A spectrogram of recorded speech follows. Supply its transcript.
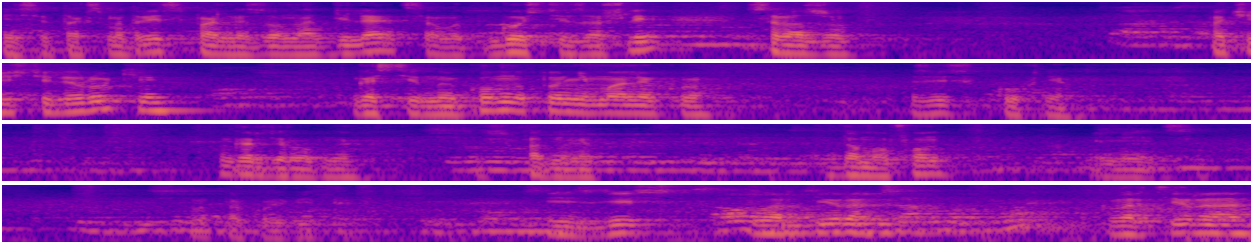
Если так смотреть, спальная зона отделяется. Вот гости зашли, сразу почистили руки, гостиную комнату немаленькую. Здесь кухня. Гардеробная. Входная. Домофон имеется. Вот такой вид. И здесь квартира, квартира,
